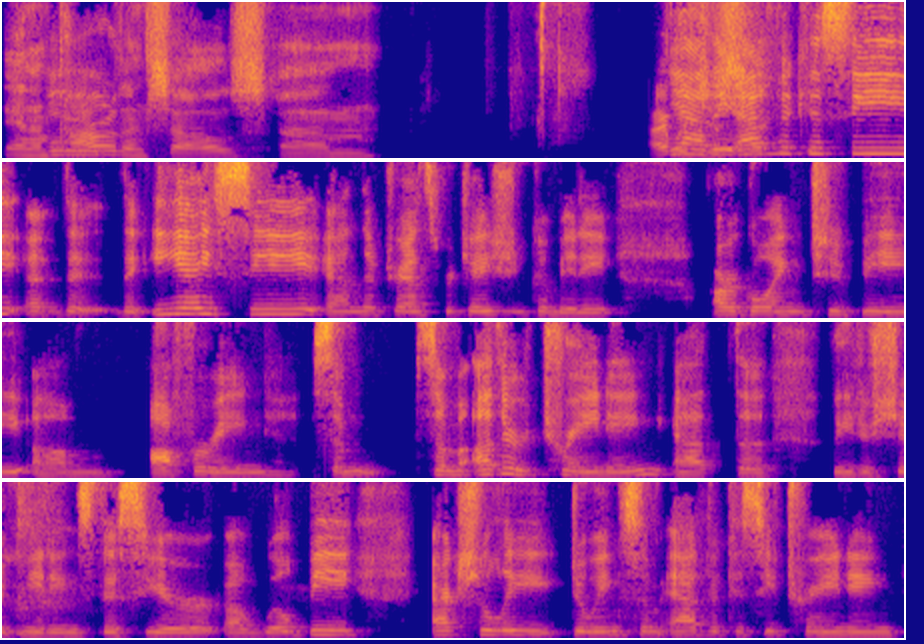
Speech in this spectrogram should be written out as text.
and empower and, themselves. Um, yeah, the advocacy, uh, the, the EAC and the Transportation Committee are going to be um, offering some some other training at the leadership meetings this year. Uh, we'll be actually doing some advocacy training,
